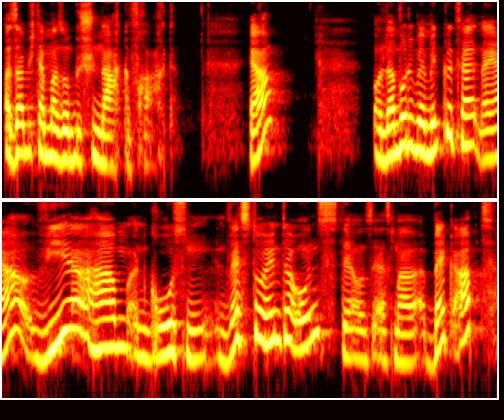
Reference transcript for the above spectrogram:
Also habe ich dann mal so ein bisschen nachgefragt. Ja? Und dann wurde mir mitgeteilt, naja, wir haben einen großen Investor hinter uns, der uns erstmal backupt.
